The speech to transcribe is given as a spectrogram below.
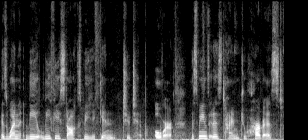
is when the leafy stalks begin to tip over. This means it is time to harvest.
